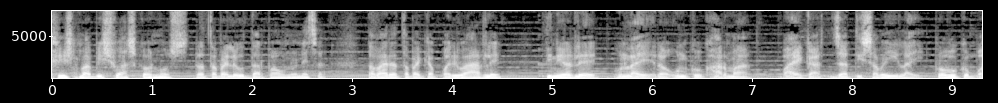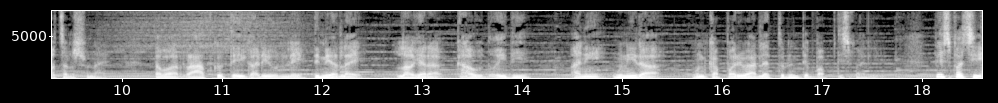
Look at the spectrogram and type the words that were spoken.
ख्रिस्टमा विश्वास गर्नुहोस् र तपाईँले उद्धार पाउनुहुनेछ तपाईँ र तपाईँका परिवारले तिनीहरूले उनलाई र उनको घरमा भएका जति सबैलाई प्रभुको वचन सुनाए। तब रातको त्यही घडी उनले तिनीहरूलाई लगेर घाउ धोइदिए अनि उनी र उनका परिवारले तुरुन्तै बत्तिसमा लिए। त्यसपछि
